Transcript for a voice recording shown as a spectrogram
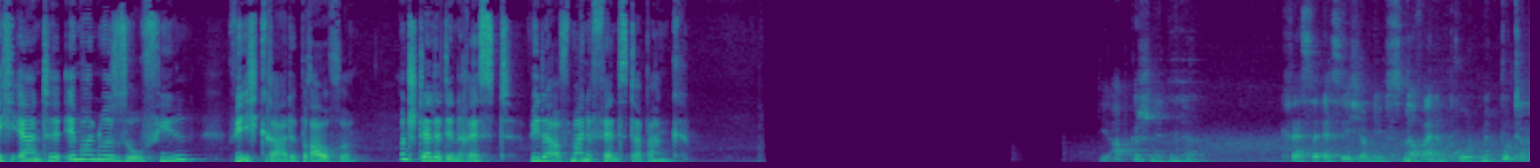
Ich ernte immer nur so viel, wie ich gerade brauche und stelle den Rest wieder auf meine Fensterbank. Die abgeschnittene Kresse esse ich am liebsten auf einem Brot mit Butter.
